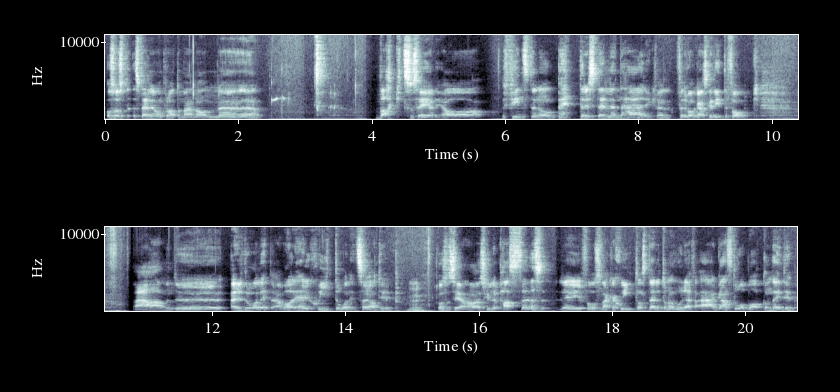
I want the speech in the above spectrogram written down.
och så st- ställer jag mig och pratar med någon eh, vakt. Så säger jag det. Ja, finns det något bättre ställe än det här ikväll? För det var ganska lite folk. Ja, men du, är det dåligt? Jag bara, det här är skitdåligt, sa jag typ. Och så säger han, ja, jag skulle passa dig för att snacka skit om stället om jag vore där, för ägaren står bakom dig typ.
